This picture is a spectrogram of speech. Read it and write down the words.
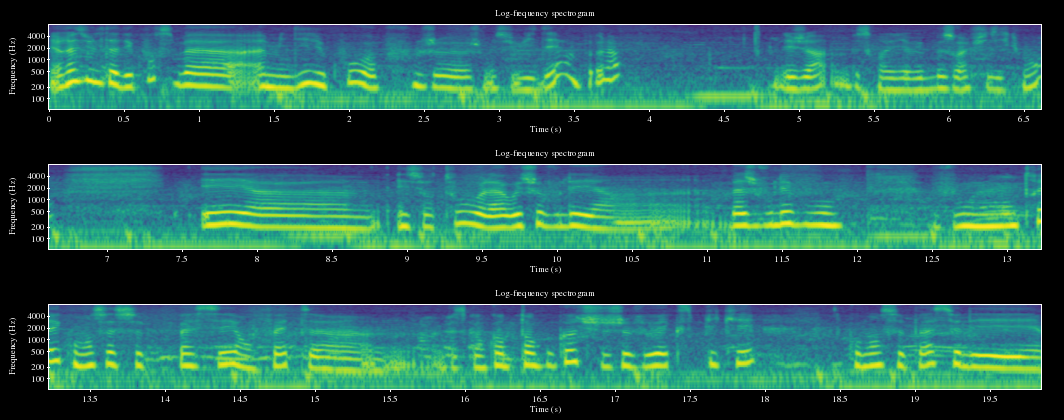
Et résultat des courses, bah, à midi, du coup, je, me suis vidée un peu là, déjà, parce qu'il y avait besoin physiquement. Et, euh, surtout, voilà, oui, je voulais, bah, je voulais vous, vous montrer comment ça se passait en fait, euh, parce qu'en tant que coach, je veux expliquer comment se passe les,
